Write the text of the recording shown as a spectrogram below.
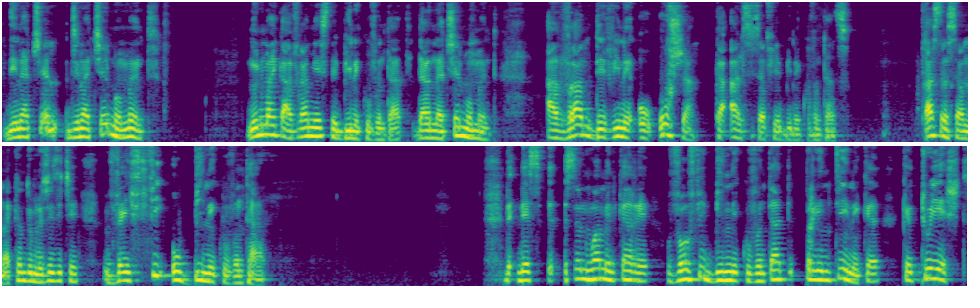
Din acel, din acel moment, nu numai că Avram este binecuvântat, dar în acel moment, Avram devine o ușă ca alții să fie binecuvântați. Asta înseamnă când Dumnezeu zice, vei fi o binecuvântare. De, de, sunt oameni care vor fi binecuvântați prin tine, că, că tu ești.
